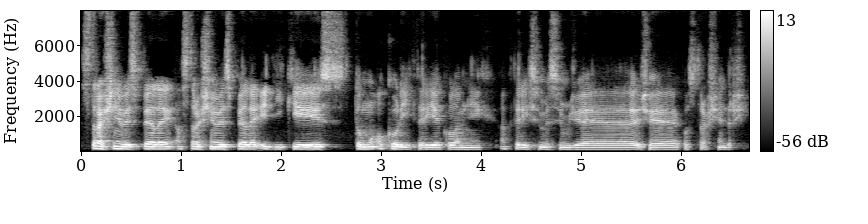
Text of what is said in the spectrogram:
strašně vyspěli a strašně vyspěli i díky tomu okolí, který je kolem nich a který si myslím, že, že jako strašně drží.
